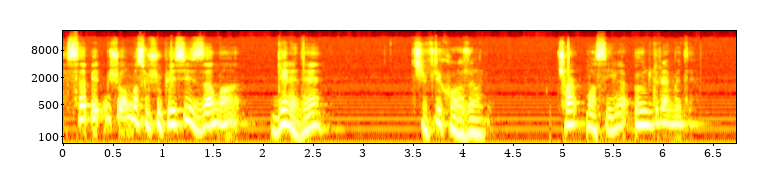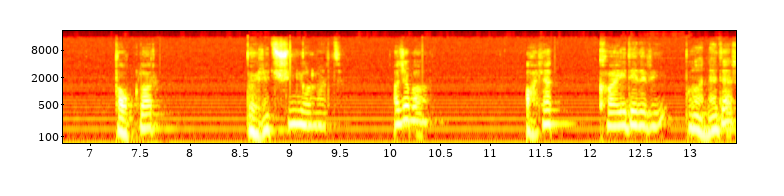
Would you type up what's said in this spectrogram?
Hesap etmiş olması şüphesiz ama gene de çiftlik horozunun çarpmasıyla öldüremedi. Tavuklar böyle düşünüyorlardı. Acaba ahlak kaideleri buna ne der?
